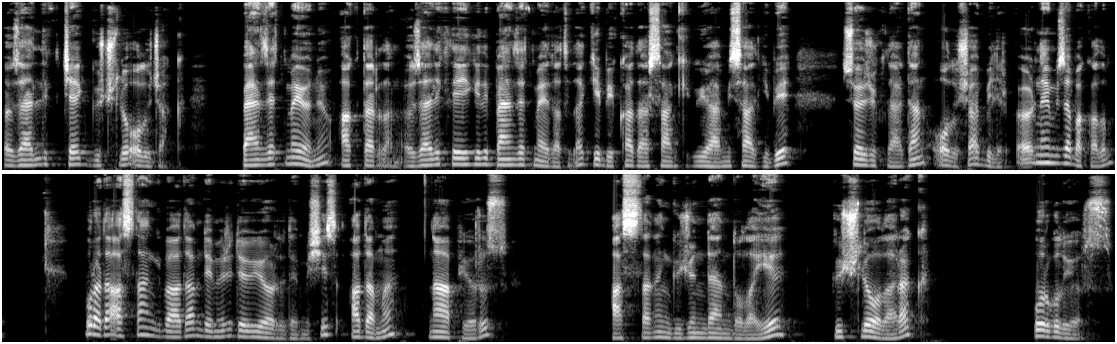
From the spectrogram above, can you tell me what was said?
özellikçe güçlü olacak. Benzetme yönü aktarılan özellikle ilgili benzetme edatı da gibi, kadar, sanki, güya, misal gibi sözcüklerden oluşabilir. Örneğimize bakalım. Burada aslan gibi adam demiri dövüyordu demişiz. Adamı ne yapıyoruz? Aslanın gücünden dolayı güçlü olarak vurguluyoruz.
